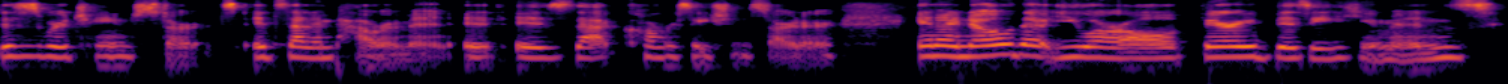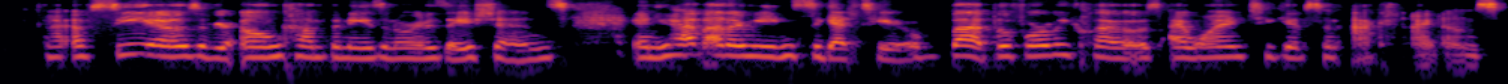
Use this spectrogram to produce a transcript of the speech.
This is where change starts. It's that empowerment. It is that conversation starter. And i know that you are all very busy humans of CEOs of your own companies and organizations, and you have other meetings to get to. But before we close, I wanted to give some action items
